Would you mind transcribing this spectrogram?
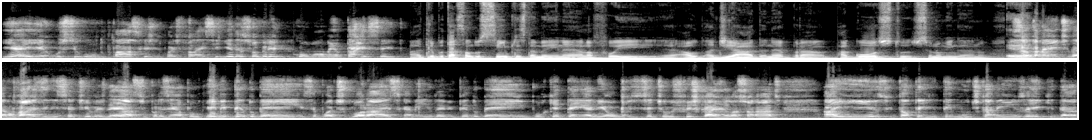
E aí, o segundo passo que a gente pode falar em seguida é sobre como aumentar a receita. A tributação do Simples também, né? Ela foi é, adiada, né? Para agosto, se eu não me engano. É, Exatamente. Tiveram várias iniciativas dessas, por exemplo, MP do Bem. Você pode explorar esse caminho do MP do Bem, porque tem ali alguns incentivos fiscais relacionados a isso. Então, tem, tem muitos caminhos aí que dá,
